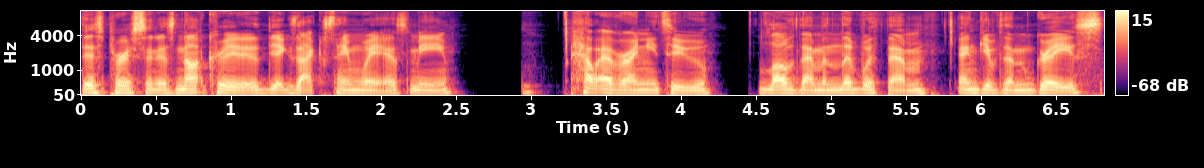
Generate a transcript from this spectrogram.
this person is not created the exact same way as me. However, I need to love them and live with them and give them grace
